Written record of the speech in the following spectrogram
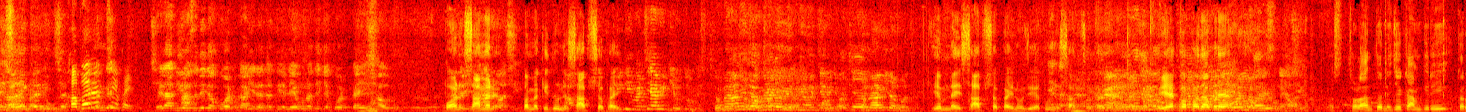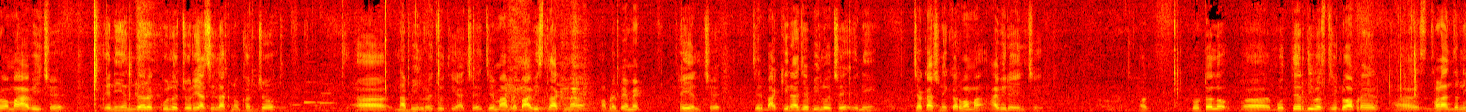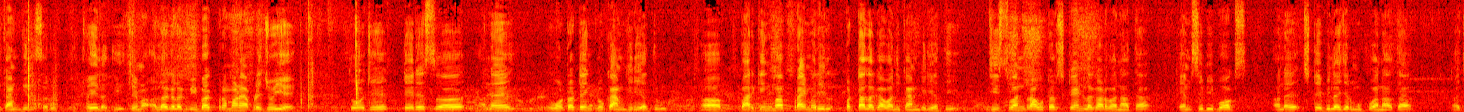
ના ના ના એવું નથી. ખબર જ છે ભાઈ. છેલ્લા દિવસ સુધી તો કોર્ટ કાર્યરત હતી એટલે એવું નથી કે કોર્ટ કઈ સાવ પણ સામે તમે કીધું ને સાફ સફાઈ. એમ નહીં સાફ સફાઈનું જે હતું ને સાફ સફાઈ. એક વખત આપણે સ્થળાંતરની જે કામગીરી કરવામાં આવી છે, એની અંદર કુલ ચોર્યાસી લાખનો ખર્ચો ના બિલ રજૂ થયા છે, જેમાં આપણે બાવીસ લાખના આપણે પેમેન્ટ થયેલ છે. જે બાકીના જે બિલો છે, એની ચકાસણી કરવામાં આવી રહેલ છે. ટોટલ બોતેર દિવસ જેટલો આપણે સ્થળાંતરની કામગીરી શરૂ થયેલ હતી, જેમાં અલગ અલગ વિભાગ પ્રમાણે આપણે જોઈએ તો જે ટેરેસ અને વોટર ટેન્કનું કામગીરી હતું પાર્કિંગમાં પ્રાઇમરી પટ્ટા લગાવવાની કામગીરી હતી, જીસવાન રાઉટર સ્ટેન્ડ લગાડવાના હતા, એમસીબી બોક્સ અને સ્ટેબિલાઇઝર મૂકવાના હતા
